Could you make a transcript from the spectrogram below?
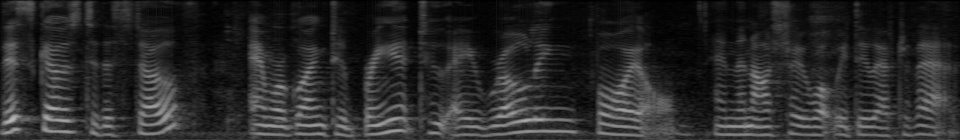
This goes to the stove and we're going to bring it to a rolling boil and then I'll show you what we do after that.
